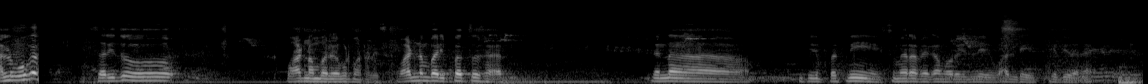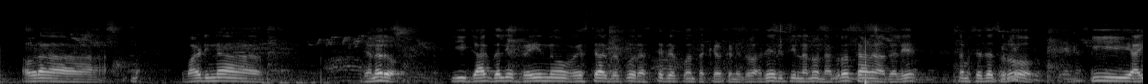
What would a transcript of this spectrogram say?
ಅಲ್ಲಿ ಹೋಗ ಸರ್ ಇದು ವಾರ್ಡ್ ನಂಬರ್ ಹೇಳ್ಬಿಟ್ಟು ಮಾತಾಡಿ ಸರ್ ವಾರ್ಡ್ ನಂಬರ್ ಇಪ್ಪತ್ತು ಸರ್ ನನ್ನ ಪತ್ನಿ ಸುಮೇರಾ ಬೇಗಂ ಅವರು ಇಲ್ಲಿ ವಾರ್ಡ್ಲಿ ಗೆದ್ದಿದ್ದಾರೆ. ಅವರ ವಾರ್ಡಿನ ಜನರು ಈ ಜಾಗದಲ್ಲಿ ಡ್ರೈನು ವ್ಯವಸ್ಥೆ ಆಗಬೇಕು, ರಸ್ತೆ ಬೇಕು ಅಂತ ಕೇಳ್ಕೊಂಡಿದ್ರು. ಅದೇ ರೀತಿ ನಾನು ನಗರೋತ್ಥಾನದಲ್ಲಿ ನಮ್ಮ ಸದಸ್ಯರು ಈ ಐ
